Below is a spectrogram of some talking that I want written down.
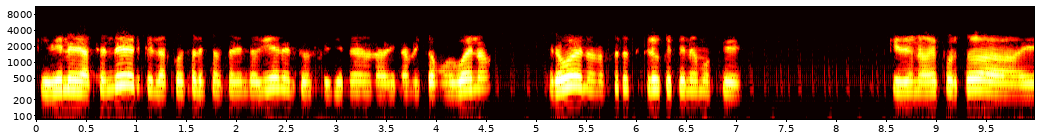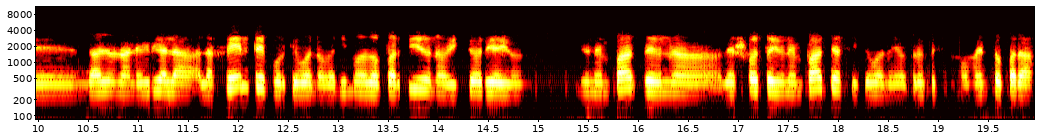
que viene de ascender, que las cosas le están saliendo bien, entonces viene una dinámica muy buena. Pero bueno, nosotros creo que tenemos que que de una vez por todas eh, darle una alegría a la, a la gente, porque bueno, venimos de dos partidos, una victoria y un, y un empate, una derrota y un empate, así que bueno, yo creo que es un momento para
